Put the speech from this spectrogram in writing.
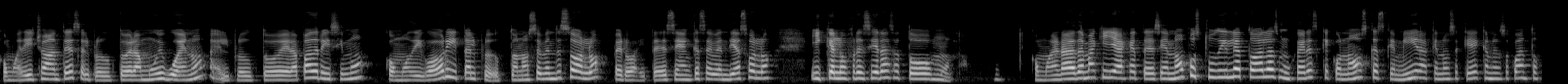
como he dicho antes, el producto era muy bueno, el producto era padrísimo. Como digo ahorita, el producto no se vende solo, pero ahí te decían que se vendía solo y que lo ofrecieras a todo mundo. Como era de maquillaje, te decían, no, pues tú dile a todas las mujeres que conozcas, que mira, que no sé qué, que no sé cuánto.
